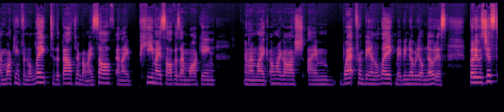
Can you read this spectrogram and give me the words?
I'm walking from the lake to the bathroom by myself and I pee myself as I'm walking. And I'm like, oh my gosh, I'm wet from being in the lake. Maybe nobody will notice. But it was just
